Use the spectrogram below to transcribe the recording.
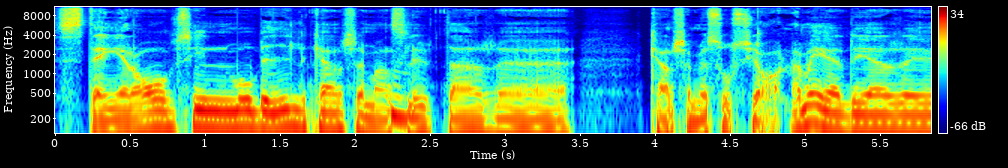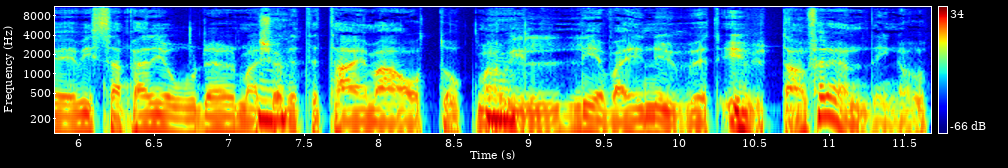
stänger av sin mobil kanske, man slutar eh, kanske med sociala medier i vissa perioder, man kör lite time-out och man vill leva i nuet utan förändring. Och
